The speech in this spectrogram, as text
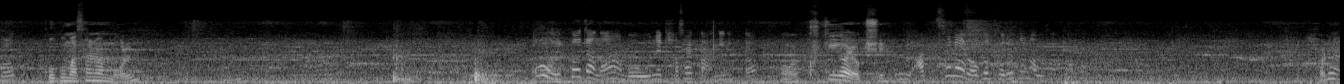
뭐라고? 고구마 살만 먹을래? 거잖아. 뭐 오늘 다 살 거 아니니까. 어 크기가 역시 그리고 아침에 먹을 재료들만 우선 사자. 그래.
